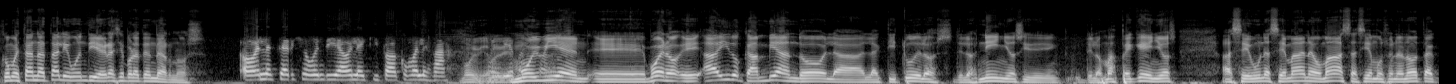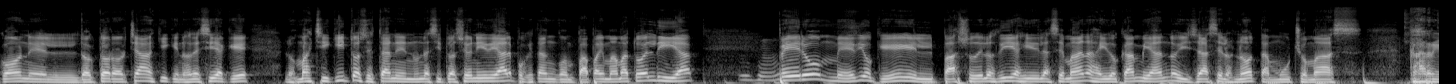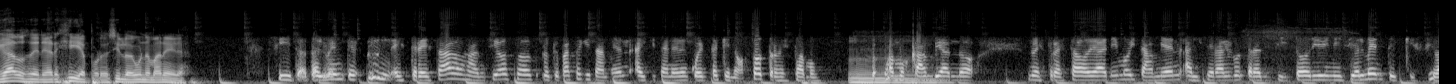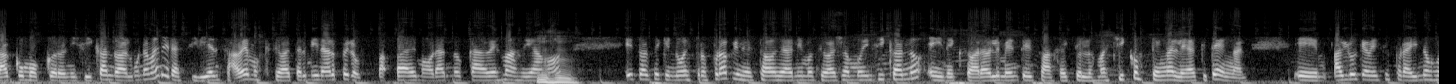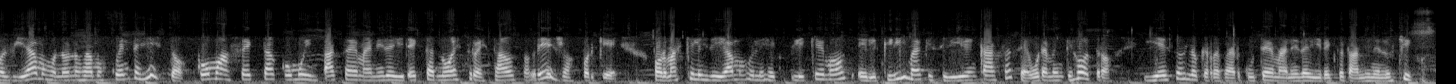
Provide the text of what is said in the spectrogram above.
¿Cómo estás Natalia? Buen día, gracias por atendernos. Hola Sergio, buen día, hola equipo, ¿cómo les va? Muy bien. Muy bien, eh, bueno, eh, ha ido cambiando la, actitud de los, de los niños y de, los más pequeños. Hace una semana o más hacíamos una nota con el doctor Orchansky que nos decía que los más chiquitos están en una situación ideal porque están con papá y mamá todo el día. Pero medio que el paso de los días y de las semanas ha ido cambiando y ya se los nota mucho más cargados de energía, por decirlo de alguna manera. Sí, totalmente estresados, ansiosos. Lo que pasa es que también hay que tener en cuenta que nosotros estamos, mm. cambiando nuestro estado de ánimo y también al ser algo transitorio inicialmente, que se va como cronificando de alguna manera, si bien sabemos que se va a terminar, pero va, demorando cada vez más, digamos. Eso hace que nuestros propios estados de ánimo se vayan modificando e inexorablemente eso afecte a los más chicos, tengan la edad que tengan. Eh, algo que a veces por ahí nos olvidamos o no nos damos cuenta es esto, cómo afecta, cómo impacta de manera directa nuestro estado sobre ellos, porque por más que les digamos o les expliquemos, el clima que se vive en casa seguramente es otro, y eso es lo que repercute de manera directa también en los chicos.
